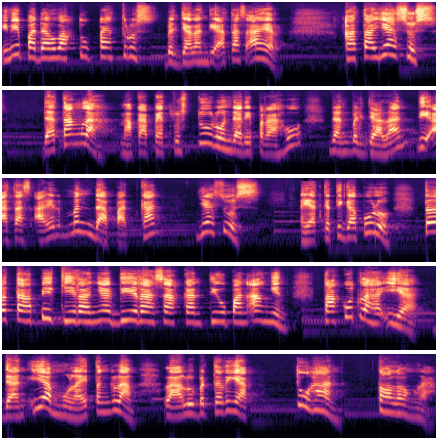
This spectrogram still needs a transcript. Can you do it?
Ini pada waktu Petrus berjalan di atas air. Kata Yesus, Datanglah, maka Petrus turun dari perahu dan berjalan di atas air mendapatkan Yesus. Ayat ke-30, tetapi kiranya dirasakan tiupan angin. Takutlah ia dan ia mulai tenggelam. Lalu berteriak, Tuhan tolonglah.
